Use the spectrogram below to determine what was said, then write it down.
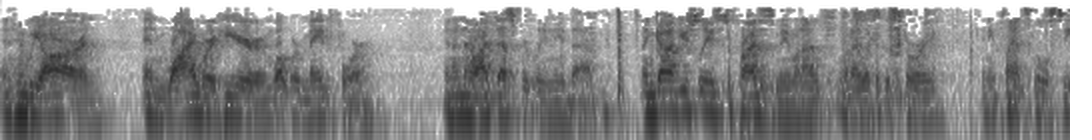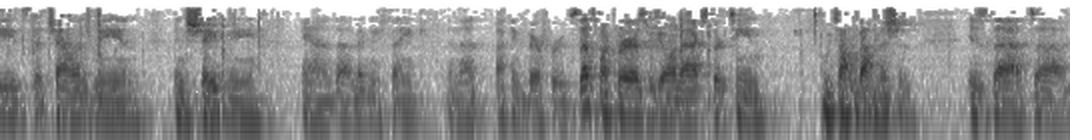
in who we are and and why we're here and what we're made for. And I know I desperately need that. And God usually surprises me when I when I look at the story, and He plants little seeds that challenge me and and shape me and uh, make me think, and that I think bear fruit. So that's my prayer as we go into Acts 13. We talk about mission. Is that uh,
